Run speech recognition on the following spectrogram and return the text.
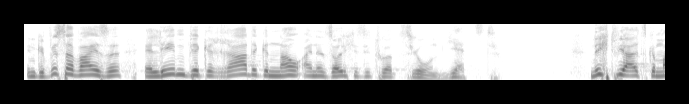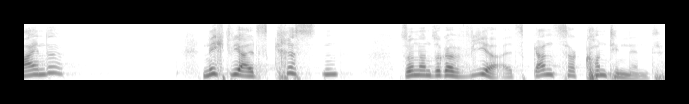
In gewisser Weise erleben wir gerade genau eine solche Situation jetzt. Nicht wir als Gemeinde, nicht wir als Christen, sondern sogar wir als ganzer Kontinent.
